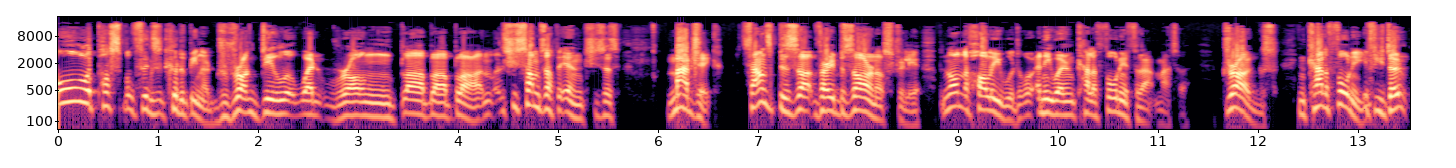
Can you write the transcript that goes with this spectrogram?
all the possible things that could have been a drug deal that went wrong, blah, blah, blah. And she sums up the end. She says, Magic. Sounds bizarre, very bizarre in Australia, but not in Hollywood or anywhere in California for that matter. Drugs. In California, if you don't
